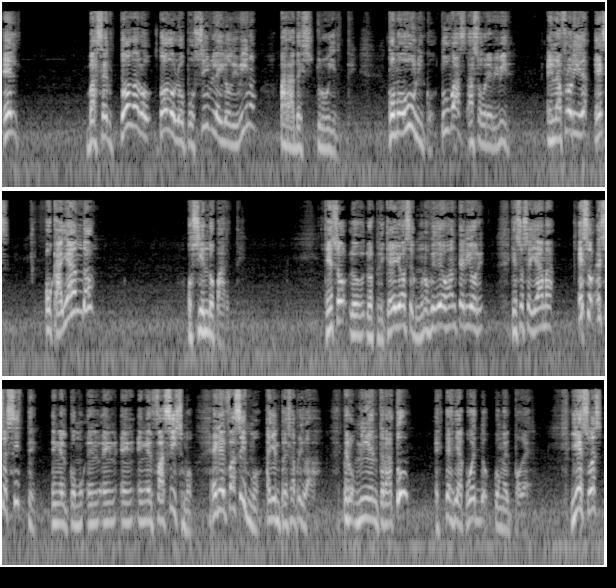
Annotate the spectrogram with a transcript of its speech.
él va a hacer todo todo lo posible y lo divino para destruirte. Como único, tú vas a sobrevivir en la Florida es o callando o siendo parte. Que eso lo, expliqué yo hace unos videos anteriores, que eso se llama, eso, eso existe en el, en, el fascismo. En el fascismo hay empresa privada, pero mientras tú estés de acuerdo con el poder. Y eso es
